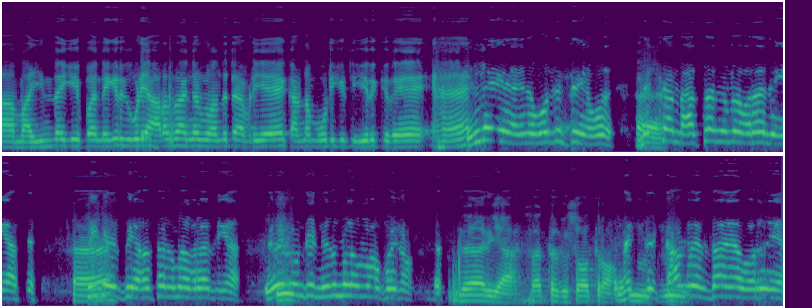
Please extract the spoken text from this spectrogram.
ஆமா இன்னைக்கு இப்ப இன்னைக்கு இருக்கக்கூடிய அரசாங்கம் வந்துட்டு அப்படியே கண்ணை மூடிக்கிட்டு இருக்குது. அஹ் இல்லைங்க, இல்ல, ஒரு நிமிஷம், அந்த அரசாங்கமே வராதீங்க. பிஜேபி அரசாங்கமே வராதீங்க. வேணுண்டு நிர்மூலமா போயிடும். சரியா சத்துக்கு சோத்திரம். காங்கிரஸ் தான் வருங்க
